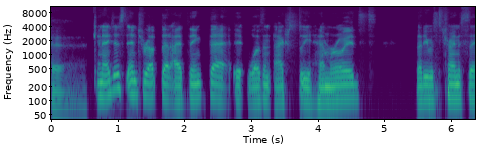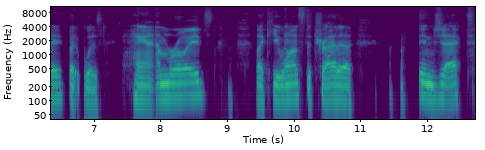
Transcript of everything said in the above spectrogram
Can I just interrupt that? I think that it wasn't actually hemorrhoids that he was trying to say, but it was hemorrhoids. Like he wants to try to inject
